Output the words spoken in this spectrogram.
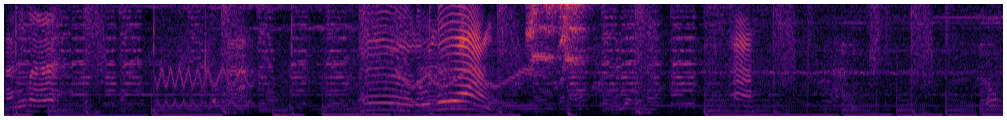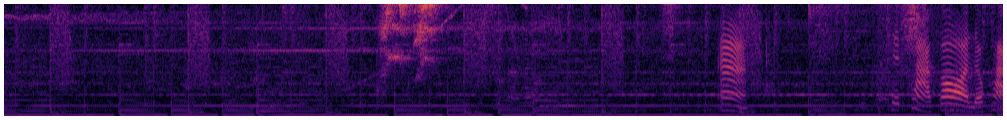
ทางนี้มา ก่อนเดี๋ยวขา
